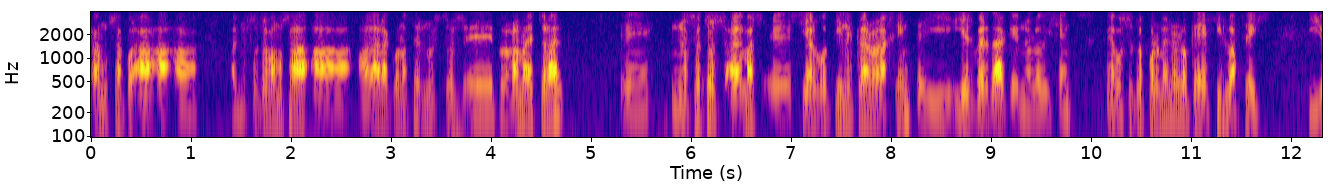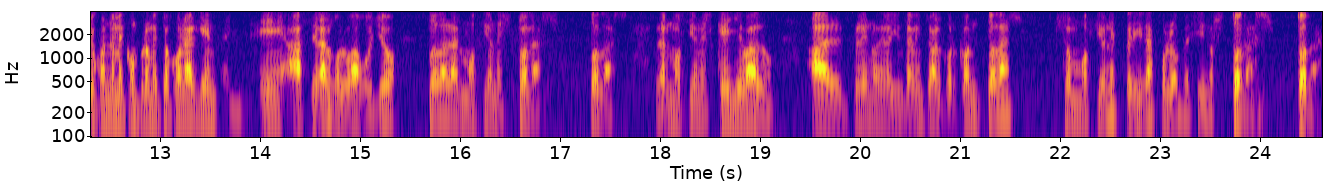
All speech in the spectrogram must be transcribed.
vamos a, nosotros vamos a, dar a conocer nuestro programa electoral eh, nosotros, además, eh, si algo tiene claro la gente, y, es verdad que nos lo dicen, vosotros por lo menos lo que decís lo hacéis. Y yo cuando me comprometo con alguien eh, a hacer algo, lo hago. Yo, todas las mociones, todas, todas las mociones que he llevado al Pleno del Ayuntamiento de Alcorcón, todas son mociones pedidas por los vecinos, todas, todas.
